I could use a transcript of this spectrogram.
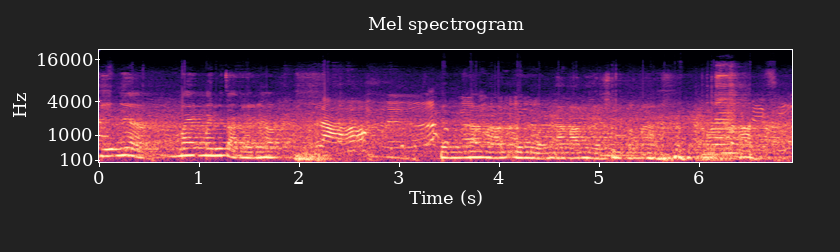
กี้เนี่ยไม่ไม่รู้จักเลยนะครับ หรอ เป็นนาม้าเป็นหน้าม้ามีอาชีพมากๆ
